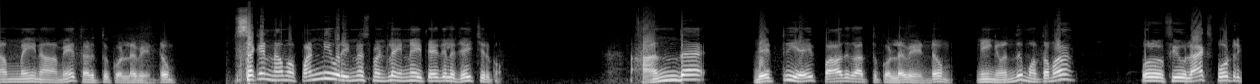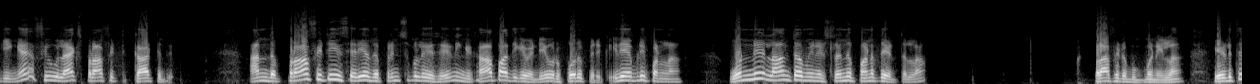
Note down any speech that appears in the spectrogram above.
நம்மை நாமே தடுத்து கொள்ள வேண்டும். செகண்ட் நாம் பண்ணி ஒரு இன்வெஸ்ட்மெண்ட்டில் இன்னைய தேதியில் ஜெயிச்சிருக்கோம். அந்த வெற்றியை பாதுகாத்து கொள்ள வேண்டும். நீங்கள் வந்து மொத்தமாக ஒரு ஃபியூ லேக்ஸ் போட்டிருக்கீங்க. ஃபியூ லேக்ஸ் ப்ராஃபிட் காட்டுது. அந்த ப்ராஃபிட்டையும் சரி அந்த பிரின்சிபலையும் சரி நீங்கள் காப்பாற்றிக்க வேண்டிய ஒரு பொறுப்பு இருக்குது இதை எப்படி பண்ணலாம்? ஒன்று லாங் டேர்ம் யூனிட்ஸ்லேருந்து பணத்தை எடுத்துடலாம். ப்ராஃபிட்டை புக் பண்ணிடலாம். எடுத்து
